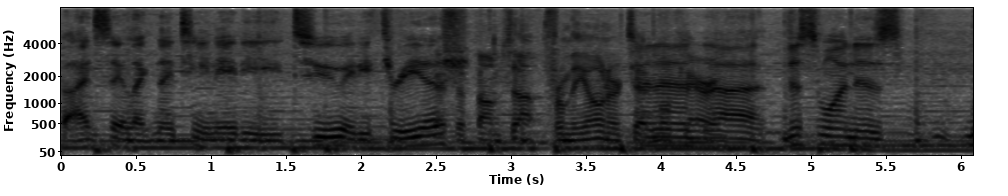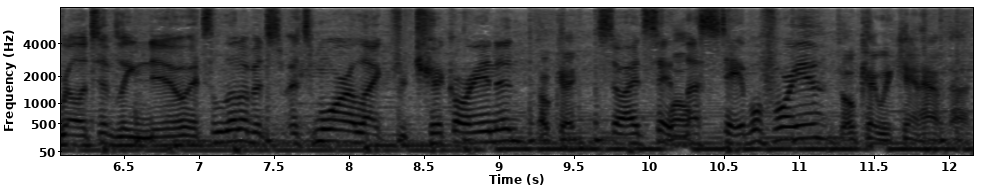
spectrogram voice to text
I'd say, like 1982, 83 ish. That's a thumbs up from the owner, Ted And then uh, this one is relatively new. It's a little bit, it's more like for trick oriented. okay. So I'd say Well- less stable for you. Okay, we can't have that.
